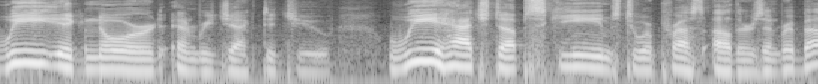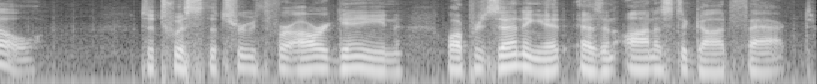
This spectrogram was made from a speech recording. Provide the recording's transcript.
We ignored and rejected you. We hatched up schemes to oppress others and rebel, to twist the truth for our gain while presenting it as an honest to God fact.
